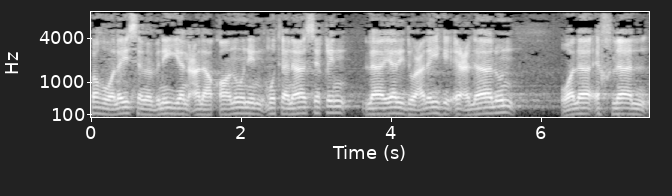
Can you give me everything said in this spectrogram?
فهو ليس مبنيا على قانون متناسق لا يرد عليه إعلال ولا إخلال.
